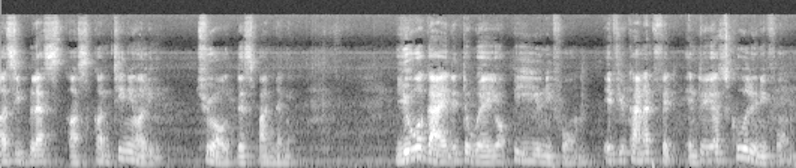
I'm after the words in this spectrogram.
as He bless us continually throughout this pandemic. You were guided to wear your PE uniform if you cannot fit into your school uniform.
